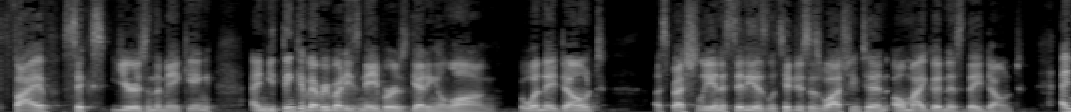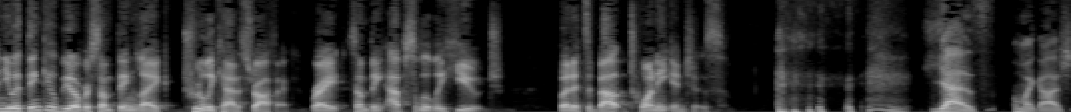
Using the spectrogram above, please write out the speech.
five, six years in the making. And you think of everybody's neighbors getting along, but when they don't, especially in a city as litigious as Washington, oh my goodness, they don't. And you would think it would be over something like truly catastrophic, right? Something absolutely huge, but it's about 20 inches. yes. Oh my gosh.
